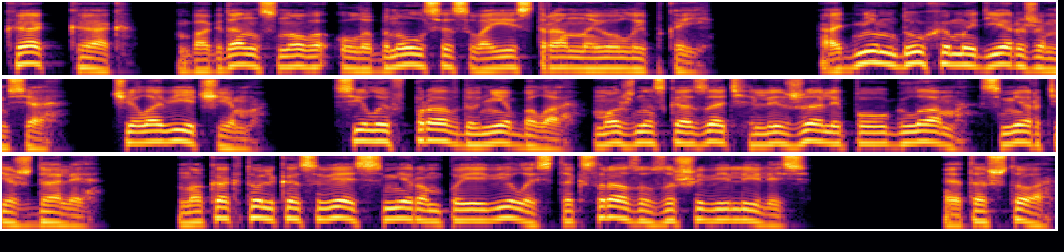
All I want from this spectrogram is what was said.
«Как-как?» Богдан снова улыбнулся своей странной улыбкой. «Одним духом и держимся, человечьим. Силы вправду не было, можно сказать, лежали по углам, смерти ждали. Но как только связь с миром появилась, так сразу зашевелились. Это что,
